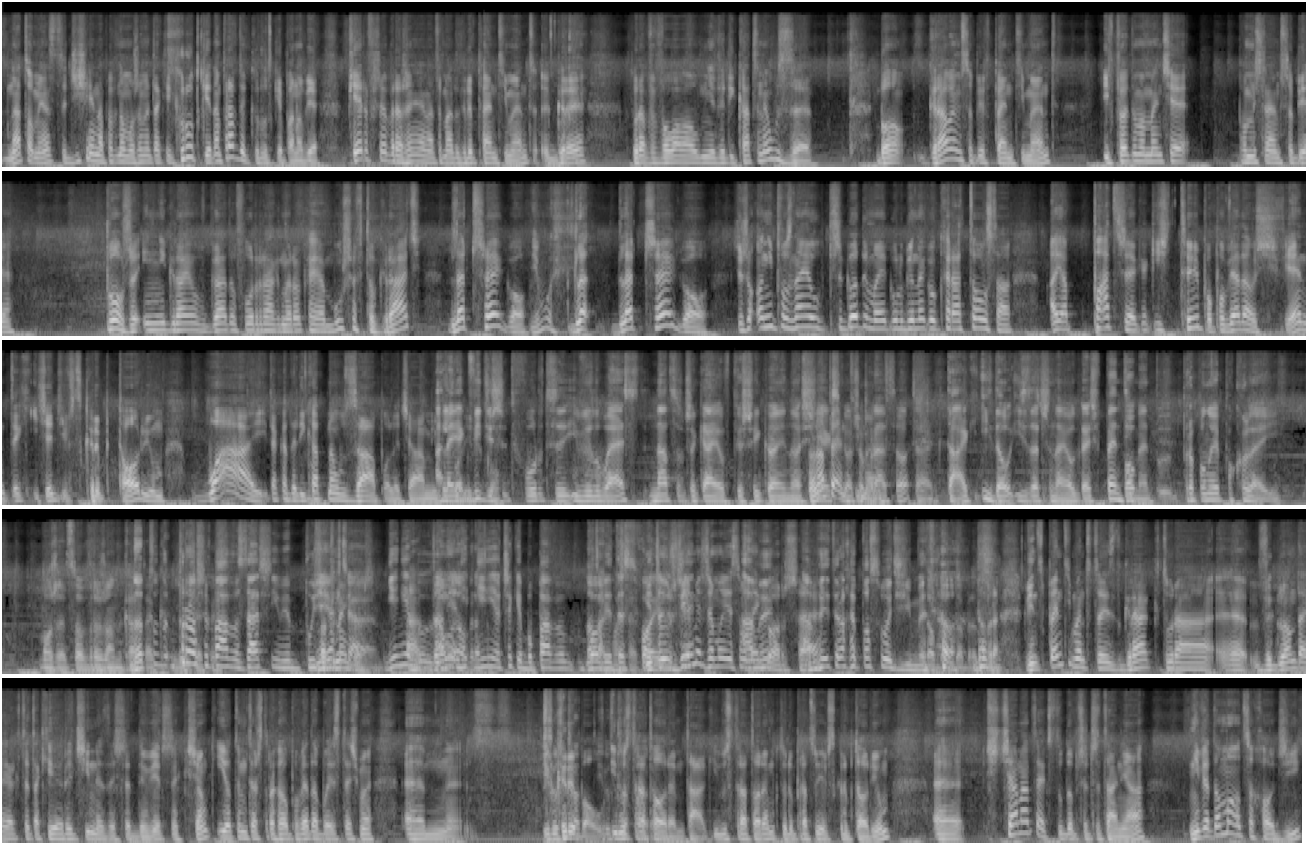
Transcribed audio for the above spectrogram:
Natomiast dzisiaj na pewno możemy takie krótkie, naprawdę krótkie panowie, pierwsze wrażenia na temat gry Pentiment, gry, która wywołała u mnie delikatne łzy. Bo grałem sobie w Pentiment i w pewnym momencie pomyślałem sobie, Boże, inni grają w God of War Ragnarok, a ja muszę w to grać? Dlaczego? Nie mój. Dla, dlaczego? Przecież oni poznają przygody mojego ulubionego Kratosa, a ja patrzę, jak jakiś typ opowiada o świętych i siedzi w skryptorium. Why? I taka delikatna łza poleciała mi Ale w jak widzisz, twórcy Evil West na co czekają w pierwszej kolejności, No na jak skończą pracę? Tak. tak, idą i zaczynają grać w Po, Pentiment. proponuję po kolei. Może, co wrażonka? No tak, to żeby proszę jakoś- Paweł, zacznij mi później. Ja chciałem. Nie, nie, A, bo, dobra, nie, dobra, nie, nie, czekaj, bo Paweł No powie tak, te masz swoje I to już rzeczy, wiemy, że moje są a my, najgorsze. A my trochę posłodzimy. Dobra, to. dobra, Dobra, więc Pentiment to jest gra, która e, wygląda jak te takie ryciny ze średniowiecznych ksiąg i o tym też trochę opowiada, bo jesteśmy em, skrybą, ilustratorem. ilustratorem, tak, ilustratorem, który pracuje w skryptorium. E, ściana tekstu do przeczytania, nie wiadomo o co chodzi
